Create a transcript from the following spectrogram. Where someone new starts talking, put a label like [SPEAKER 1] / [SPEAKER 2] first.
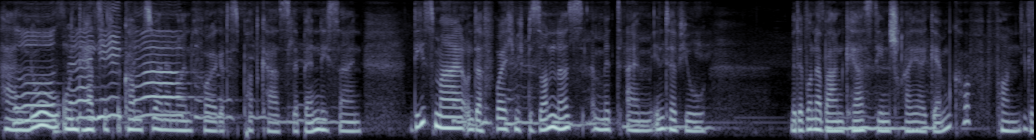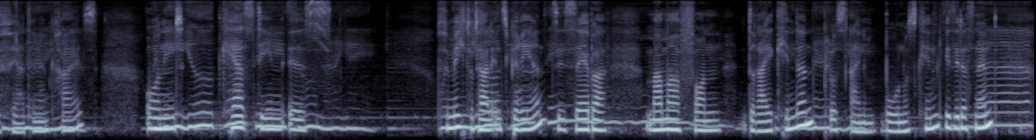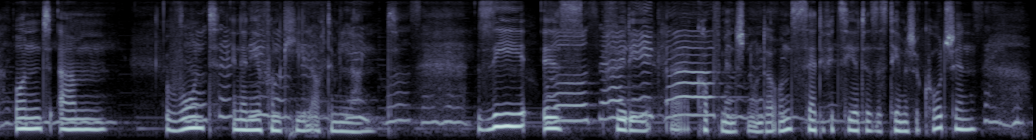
[SPEAKER 1] Hallo und herzlich willkommen zu einer neuen Folge des Podcasts Lebendig Sein. Diesmal, und da freue ich mich besonders, mit einem Interview mit der wunderbaren Kerstin Schreier-Gemkow von Gefährtinnenkreis. Und Kerstin ist für mich total inspirierend. Sie ist selber Mama von drei Kindern plus einem Bonuskind, wie sie das nennt, und ähm, wohnt in der Nähe von Kiel auf dem Land. Sie ist für die äh, Kopfmenschen unter uns zertifizierte systemische Coachin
